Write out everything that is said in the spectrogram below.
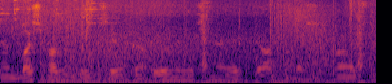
Yani başka bir şey yok. Yani oyunun içine hep bir arkadaşlık olsun.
